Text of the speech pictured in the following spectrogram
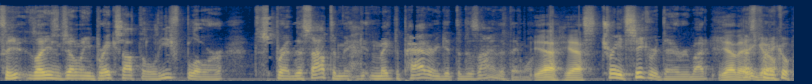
So, ladies and gentlemen, he breaks out the leaf blower to spread this out to make, make the pattern and get the design that they want. yeah yes Trade secret there, everybody. Yeah, there That's you pretty cool.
